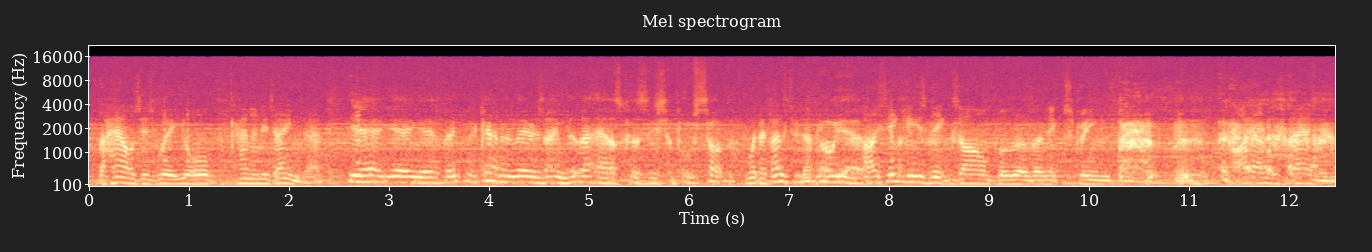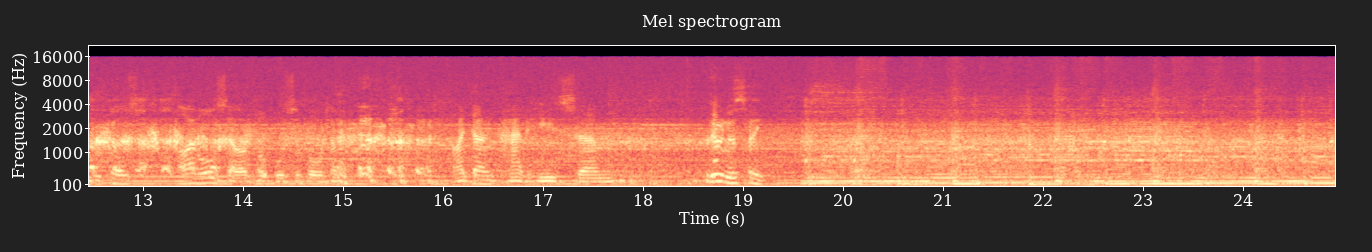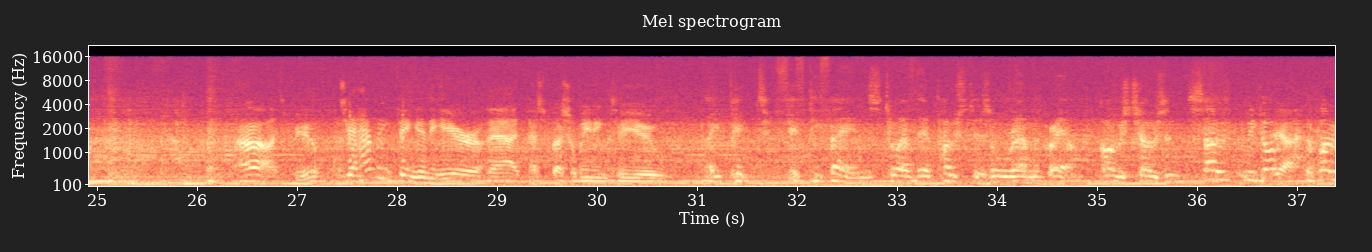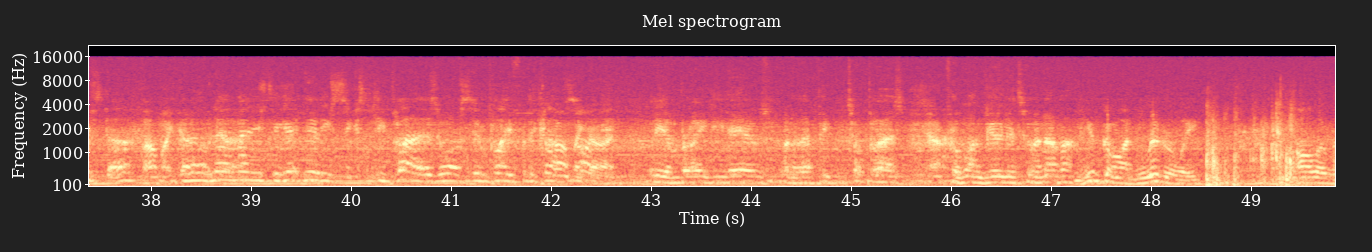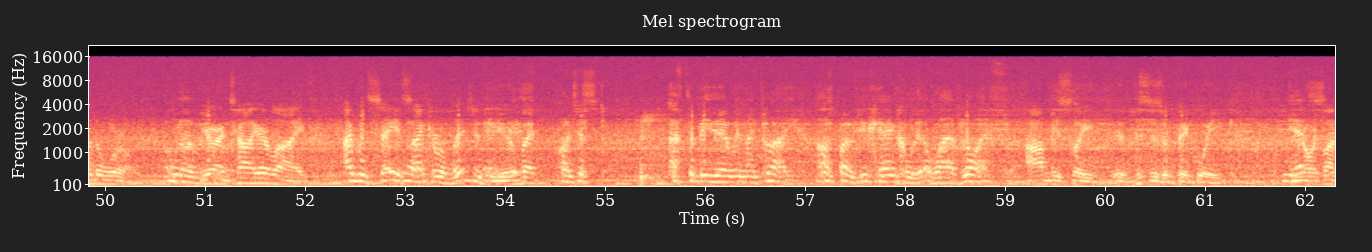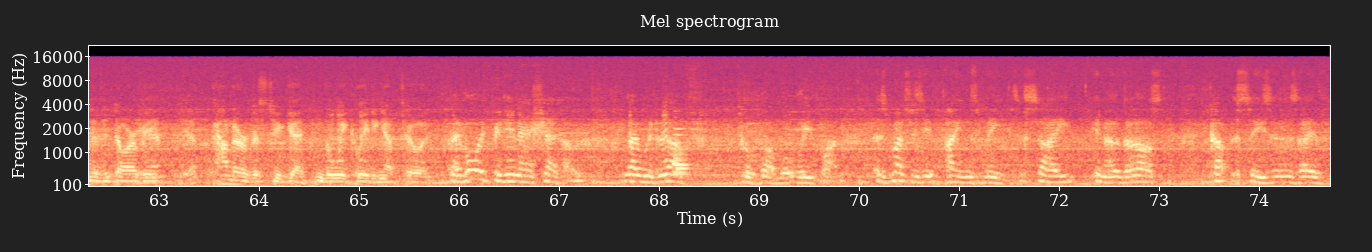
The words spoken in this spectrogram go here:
the houses where your cannon is aimed at. Yeah, yeah, yeah. The, the cannon there is aimed at that house because he supports Tottenham. Would they go through that? Oh, yeah. I think he's an example of an extreme fan. I understand him because I'm also a football supporter. I don't have his um, Lunacy. Beautiful. Do you have anything in here that has special meaning to you? They picked 50 fans to have their posters all around the ground. I was chosen, so we got Yeah. the poster. Oh my God! And I've now God. managed to get nearly 60 players who I've seen play for the club. Oh, my God. Liam Brady there was one of our big top players Yeah. from one Gooner to another. You've gone literally all over the world. All over. Your entire life. I would say it's like a religion to you, but I just have to be there when they play. I suppose you can call it a way of life. obviously this is a big week. Yes. North London, the Derby. Yeah, yeah. How nervous do you get in the week leading up to it? They've always been in our shadow. They would love to have won what we've won. As much as it pains me to say, you know, the last couple of seasons they've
